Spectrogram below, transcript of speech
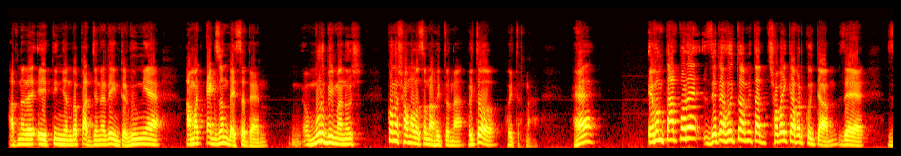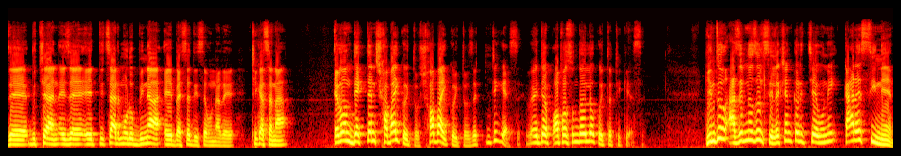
আপনারা এই তিনজন বা পাঁচজনের ইন্টারভিউ নিয়ে আমাকে একজন বেছে দেন। মুরবি মানুষ, কোনো সমালোচনা হইতো না। হইতো? হইতো না। হ্যাঁ? এবং তারপরে যেটা হয়তো আমি তার, সবাইকে আবার কইতাম যে যে, বুঝছেন, এই যে, এই টিচার মুরব্বী না এই বেছে দিছে উনারে। ঠিক আছে না? এবং দেখতেন সবাই কইতো সবাই কইতো যে, ঠিক আছে। এটা অপছন্দ হইলেও কইতো ঠিক আছে। কিন্তু আজিম নজরুল সিলেকশন করিচ্ছে উনি, কারে চিনেন?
